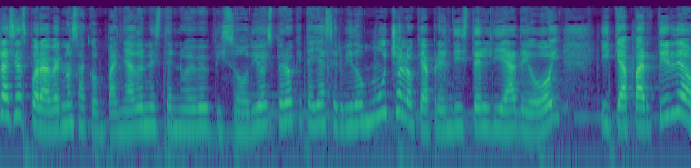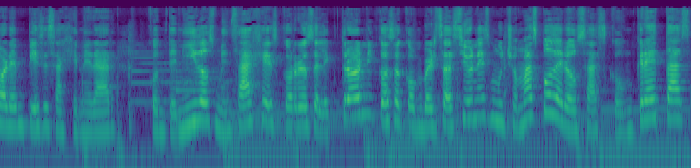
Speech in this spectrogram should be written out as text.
Gracias por habernos acompañado en este nuevo episodio. Espero que te haya servido mucho lo que aprendiste el día de hoy y que a partir de ahora empieces a generar contenidos, mensajes, correos electrónicos o conversaciones mucho más poderosas, concretas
